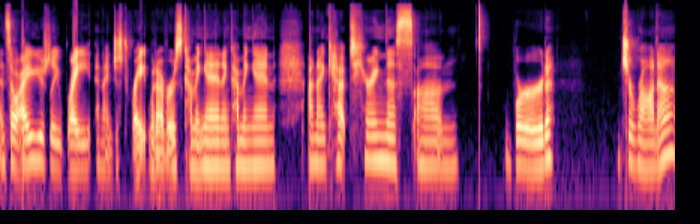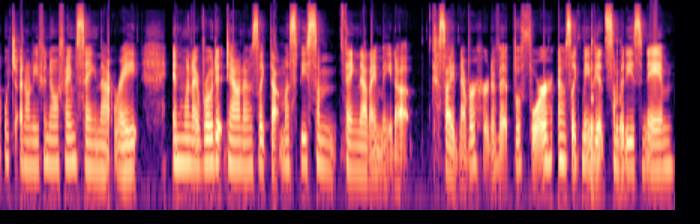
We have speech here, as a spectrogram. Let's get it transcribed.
And so I usually write and I just write whatever's coming in and coming in. And I kept hearing this um, word. Jarana, which I don't even know if I'm saying that right. And when I wrote it down, I was like, that must be something that I made up because I'd never heard of it before. I was like, maybe it's somebody's name.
